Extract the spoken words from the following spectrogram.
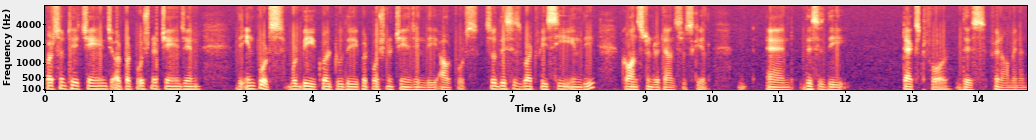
percentage change or proportionate change in the inputs would be equal to the proportionate change in the outputs. So this is what we see in the constant returns to scale. And this is the text for this phenomenon.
